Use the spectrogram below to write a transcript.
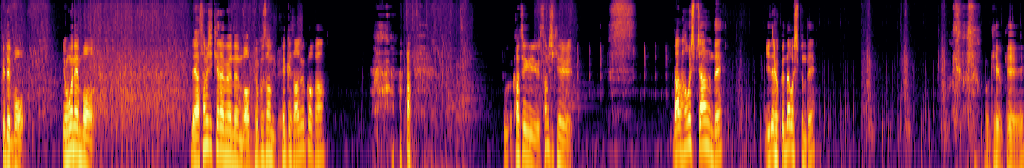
근데 뭐 요번에 뭐 내가 30킬 하면은 뭐 별풍선 100개 쏴줄 거가? 갑자기 30킬. 난 하고 싶지 않은데? 이대로 끝나고 싶은데? 오케이 오케이.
